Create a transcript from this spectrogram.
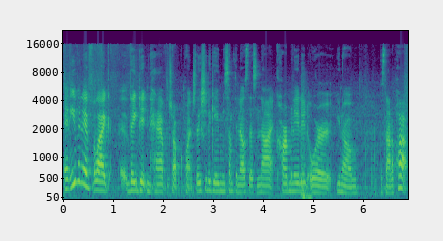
And even if like they didn't have the tropical punch, they should have gave me something else that's not carbonated or, you know, it's not a pop.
